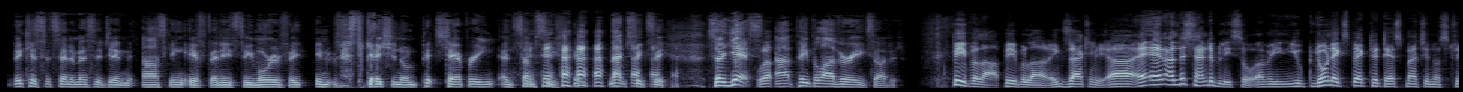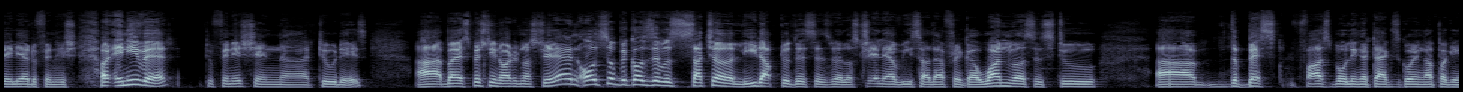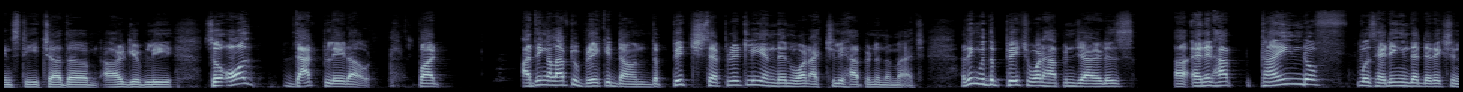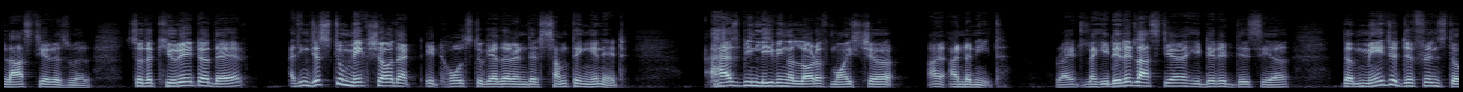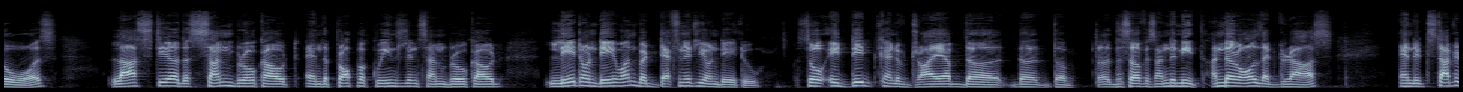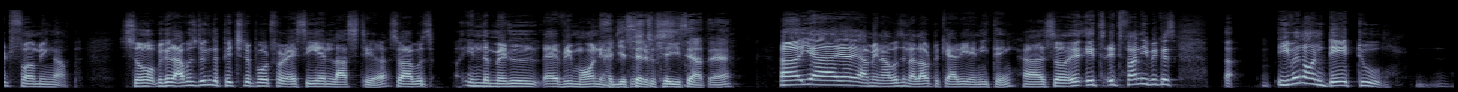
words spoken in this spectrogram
Vickers has sent a message in asking if there needs to be more inf- investigation on pitch tampering and some match fixing. So yes, Well- uh, people are very excited. People are, people are exactly, uh, and, and understandably so. I mean, you don't expect a test match in Australia to finish or anywhere to finish in uh, two days, uh, but especially not in Australia, and also because there was such a lead up to this as well. Australia v South Africa, one versus two. Uh, the best fast bowling attacks going up against each other, arguably. So all that played out, but I think I'll have to break it down the pitch separately and then what actually happened in the match. I think with the pitch, what happened, Jarrod, is, uh, and it hap- kind of was heading in that direction last year as well. So the curator there, I think just to make sure that it holds together and there's something in it, has been leaving a lot of moisture underneath, right? Like he did it last year, he did it this year. The major difference though was last year the sun broke out and the proper Queensland sun broke out late on day one, but definitely on day two. So it did kind of dry up the the the the, the surface underneath, under all that grass, and it started firming up. So because I was doing the pitch report for SEN last year, so I was in the middle every morning. Had your set of keys out there. uh, yeah, yeah, yeah. I mean, I wasn't allowed to carry anything. Uh, so it, it's it's funny because uh, even on day two,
